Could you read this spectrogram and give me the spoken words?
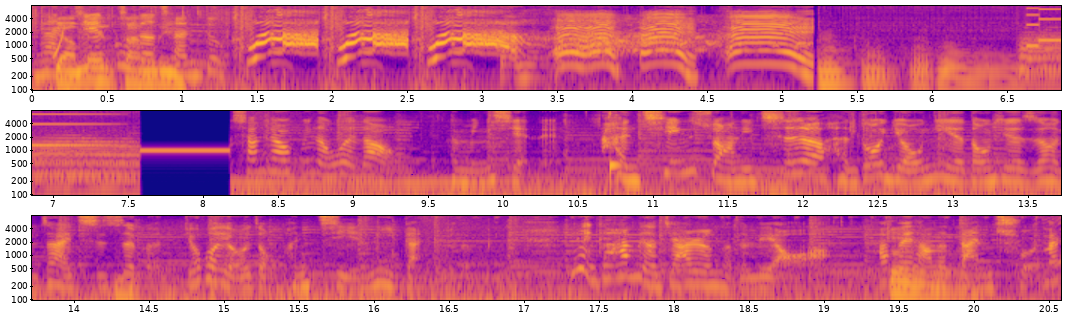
你看表坚固的面张力程度，哇哇哇！哎哎哎哎，香蕉冰的味道很明显哎，很清爽。你吃了很多油腻的东西的时候，你再来吃这个，你就会有一种很解腻感觉的冰。因为你看它没有加任何的料啊，它非常的单纯，蛮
